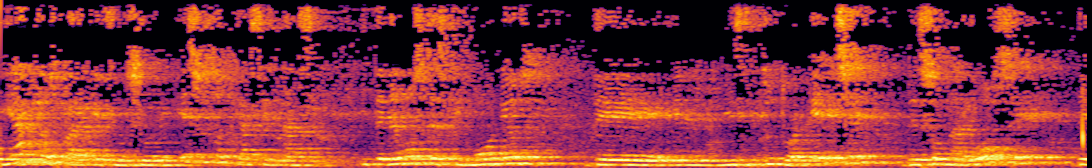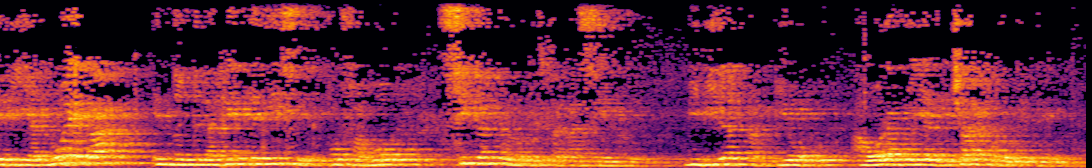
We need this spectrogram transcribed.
apoyarlos para que funcione. Eso es lo que hace NASA. Y tenemos testimonios del Instituto Areche, de Zona 12, de Villanueva, en donde la gente dice, por favor, sigan con lo que están haciendo. Mi vida cambió, ahora voy a luchar por lo que tengo.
